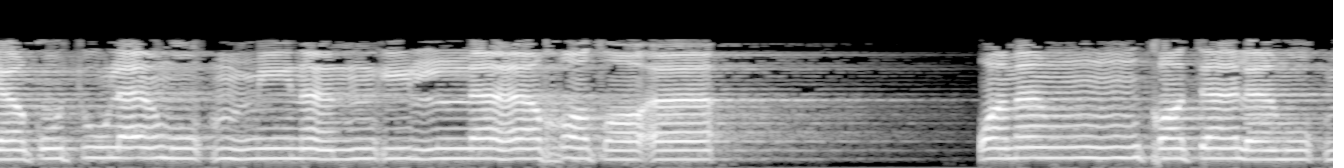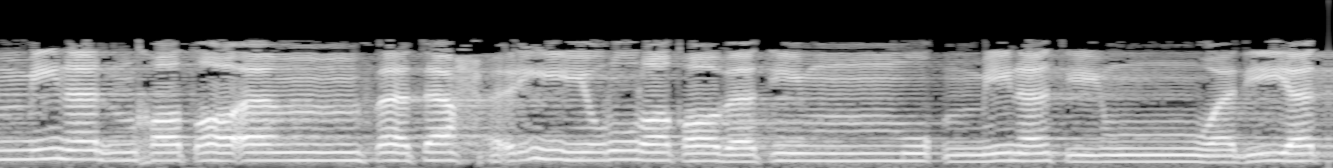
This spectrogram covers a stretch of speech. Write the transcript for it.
يقتل مؤمنا إلا خطأ ومن قتل مؤمنا خطأ فتحرير رقبة مؤمنة ودية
